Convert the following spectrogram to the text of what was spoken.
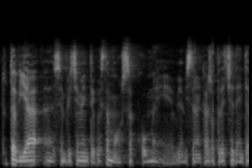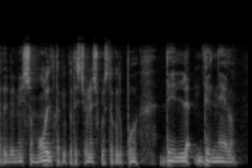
tuttavia eh, semplicemente questa mossa, come abbiamo visto nel caso precedente, avrebbe messo molta più pressione su questo gruppo del, del nero.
